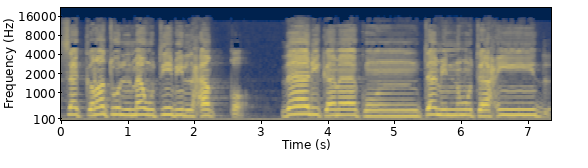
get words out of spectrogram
سكرة الموت بالحق ذلك ما كنت منه تحيد.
